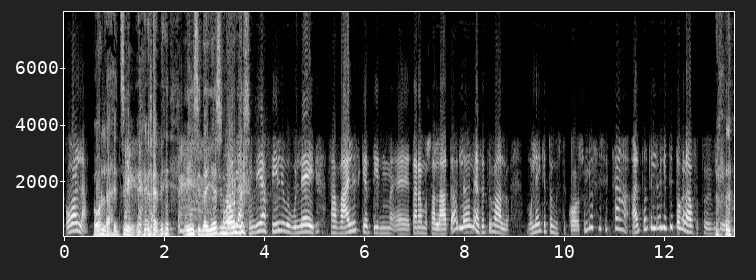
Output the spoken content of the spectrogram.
Όλα. Όλα, έτσι. δηλαδή, οι συνταγές είναι Όλα. όλες... Μία φίλη μου μου λέει, θα βάλεις και την ε, ταραμοσαλάτα. Λέω, ναι, θα τη βάλω. Μου λέει και το μυστικό σου. Λέω φυσικά. Αν τότε λέω γιατί το γράφω το βιβλίο;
